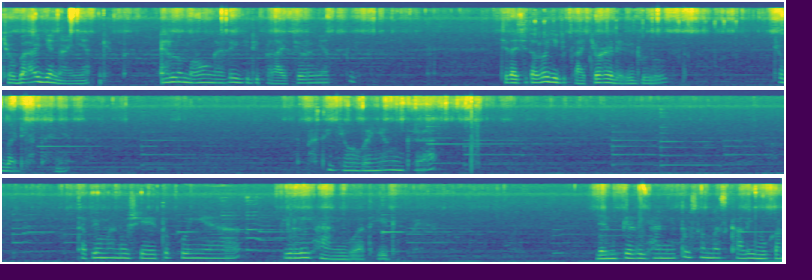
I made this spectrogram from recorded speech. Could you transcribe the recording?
Coba aja nanya gitu. Eh lo mau gak sih jadi pelacurnya? Cita-cita lo jadi pelacur ya dari dulu. Coba deh tanya pasti jawabannya enggak. Tapi manusia itu punya pilihan buat hidup dan pilihan itu sama sekali bukan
